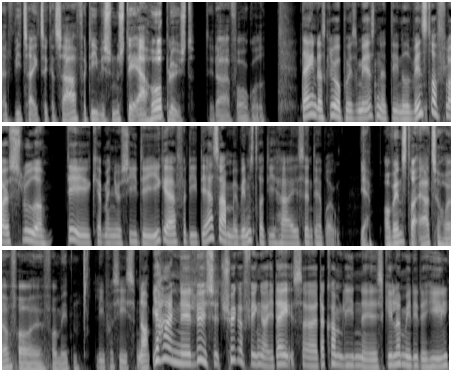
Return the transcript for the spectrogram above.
at vi tager ikke til Katar, fordi vi synes, det er håbløst, det der er foregået. Der er en, der skriver på sms'en, at det er noget venstrefløjssludder. Det kan man jo sige, det ikke er, fordi det er sammen med Venstre, de har sendt det her brev. Ja, og Venstre er til højre for, øh, for midten. Lige præcis. Nå, jeg har en øh, løs triggerfinger i dag, så der kom lige en øh, skiller midt i det hele.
